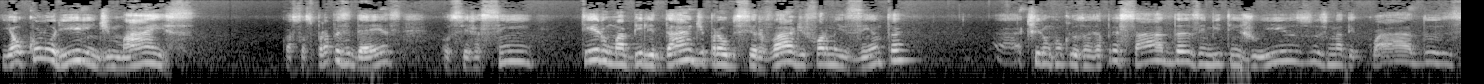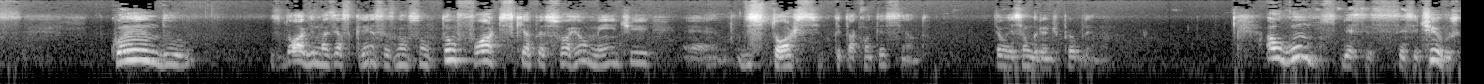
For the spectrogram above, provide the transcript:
E ao colorirem demais com as suas próprias ideias, ou seja, sem ter uma habilidade para observar de forma isenta, ah, tiram conclusões apressadas, emitem juízos inadequados. Quando os dogmas e as crenças não são tão fortes que a pessoa realmente é, distorce o que está acontecendo. Então esse é um grande problema. Alguns desses sensitivos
